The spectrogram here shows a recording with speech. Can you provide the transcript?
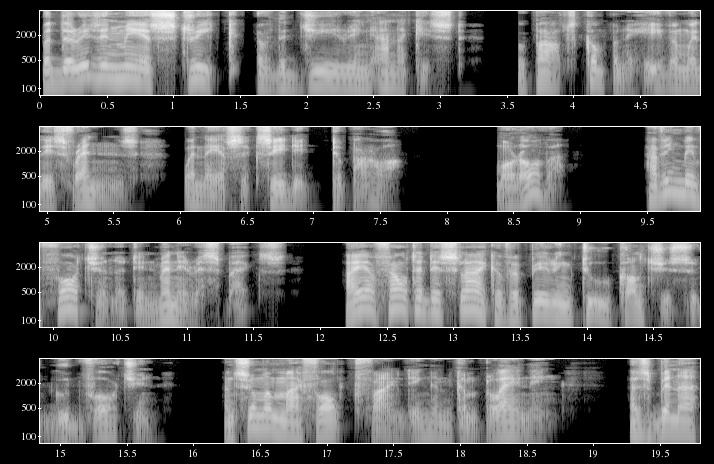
But there is in me a streak of the jeering anarchist who parts company even with his friends when they have succeeded to power. Moreover, having been fortunate in many respects, I have felt a dislike of appearing too conscious of good fortune, and some of my fault-finding and complaining has been a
